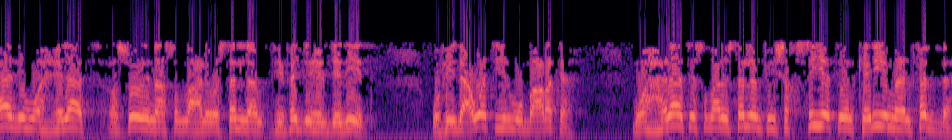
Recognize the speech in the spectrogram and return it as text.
هذه مؤهلات رسولنا صلى الله عليه وسلم في فجره الجديد وفي دعوته المباركة. مؤهلات صلى الله عليه وسلم في شخصيته الكريمة الفذة.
